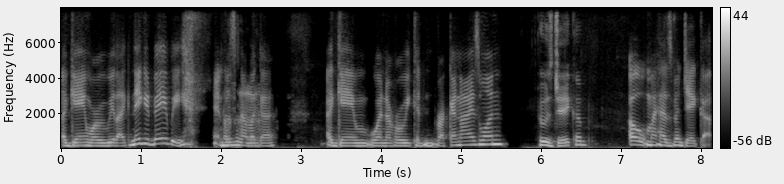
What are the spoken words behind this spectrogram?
a game where we'd be like naked baby. and it was kind of like a, a game whenever we could recognize one. Who is Jacob? Oh, my husband Jacob.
